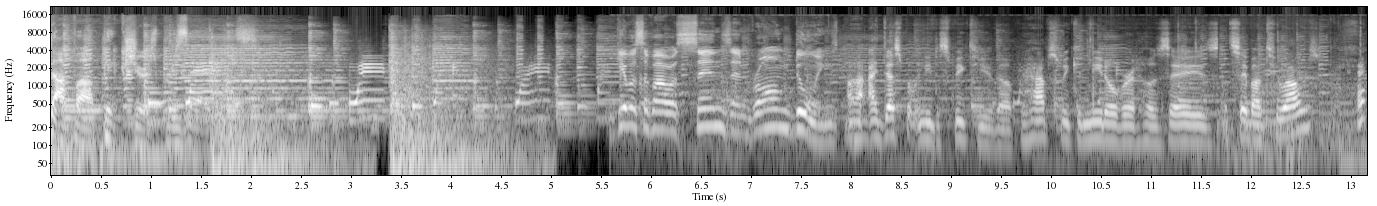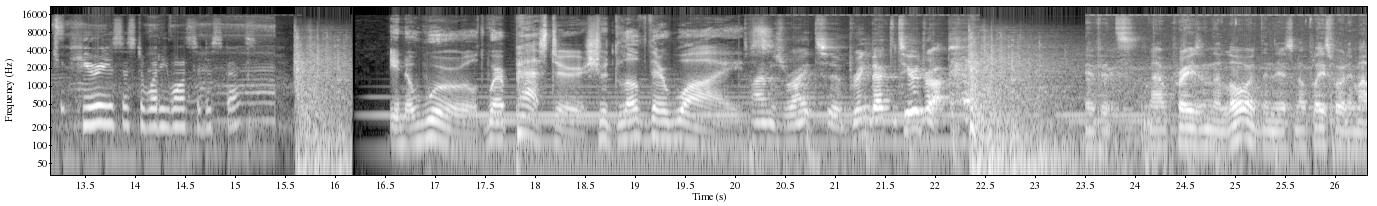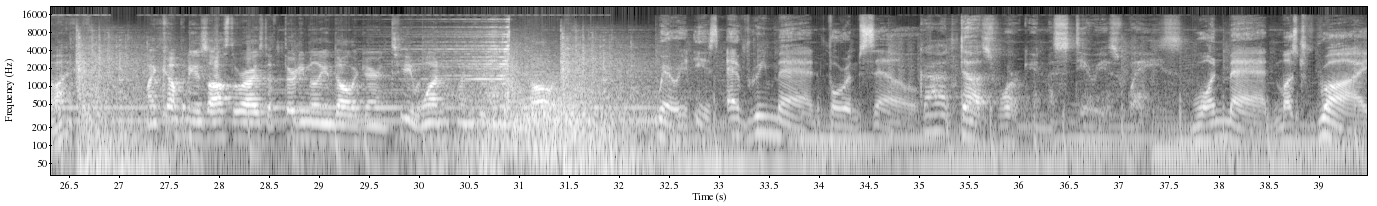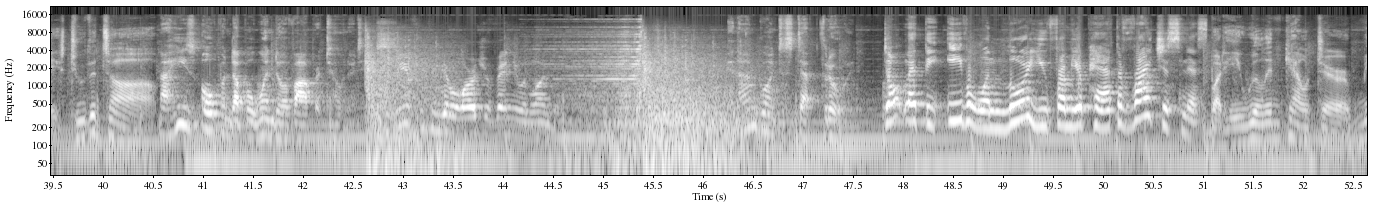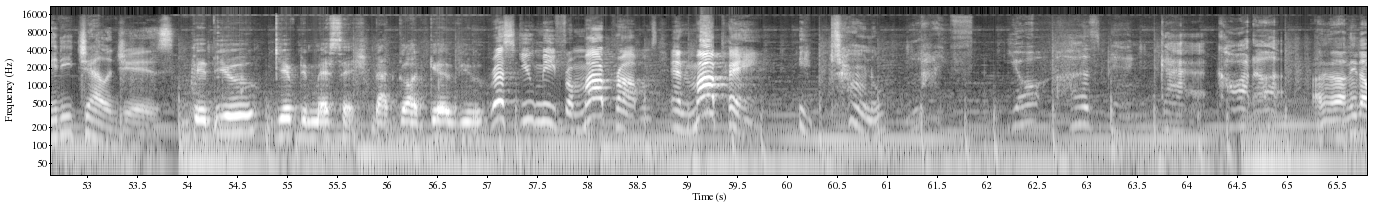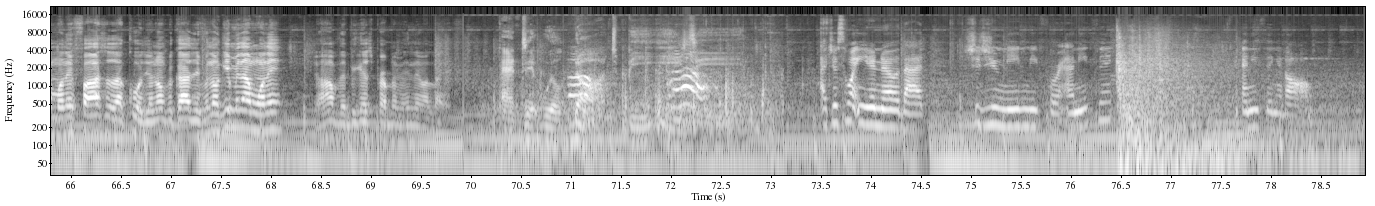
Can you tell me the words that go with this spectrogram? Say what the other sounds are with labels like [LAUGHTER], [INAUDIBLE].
Mustafa Pictures presents. Give us of our sins and wrongdoings. Uh, I desperately need to speak to you, though. Perhaps we can meet over at Jose's, let's say about two hours? Aren't you curious as to what he wants to discuss? In a world where pastors should love their wives, Time is right to bring back the teardrop. [LAUGHS] If it's not praising the Lord, then there's no place for it in my life. My company has authorized a $30 million guarantee, $100 million. where it is every man for himself. God does work in mysterious ways. One man must rise to the top. Now he's opened up a window of opportunities, See if you can get a larger venue in London. and I'm going to step through it. Don't let the evil one lure you from your path of righteousness. But he will encounter many challenges. Did you give the message that God gave you? Rescue me from my problems and my pain. eternal life. Your husband got caught up. I, I need that money fast as I could, you know, because if you don't give me that money, you'll have the biggest problem in your life. And it will not be easy. I just want you to know that should you need me for anything, anything at all,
